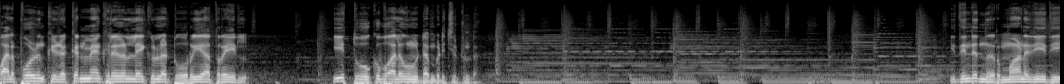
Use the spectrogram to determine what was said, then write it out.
പലപ്പോഴും കിഴക്കൻ മേഖലകളിലേക്കുള്ള ടൂർ യാത്രയിൽ ഈ തൂക്കുപാലവും ഇടം പിടിച്ചിട്ടുണ്ട് ഇതിന്റെ നിർമ്മാണ രീതി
